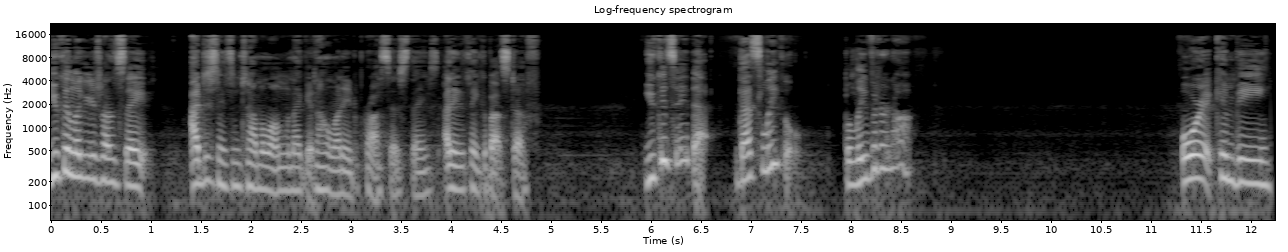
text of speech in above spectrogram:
you can look at your spouse and say, I just need some time alone when I get home. I need to process things. I need to think about stuff. You can say that. That's legal, believe it or not. Or it can be,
